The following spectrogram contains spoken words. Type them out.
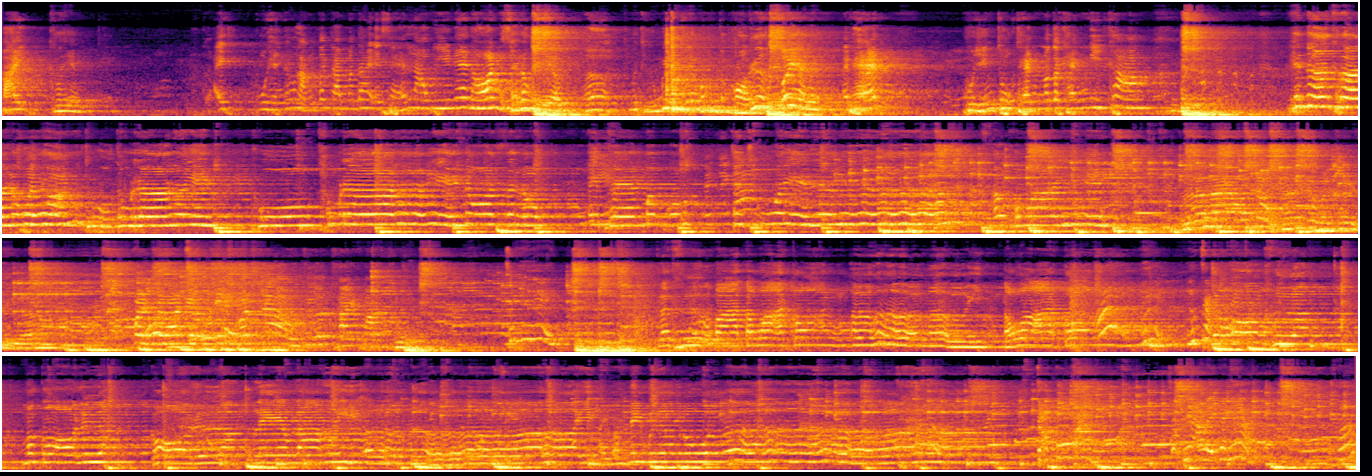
ใครอะไอ้กูเห็นข้างหลังก็จำมันได้ไอ้แสนลาวีแน่นอนแสนเราเดียวเออมาถึงวิ่งเลยว่าจะก่อเรื่องอะไรเฮ้ยแน่เลยไอ้แผนผู้หญิงถูกแทงนอนตะแคงมีดคางเห็นอาคารลวยวันถูกทำร้าย และคือบาตวาดกองเออเอยตวาดกองรู้จักจอเครื่องมาก่อเรื่องก่อเรื่องเลวร้ายเออเอยในเมืองหลวงเอยจับตัวมันนี่ยอะไรกันเนี่ยฮะ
